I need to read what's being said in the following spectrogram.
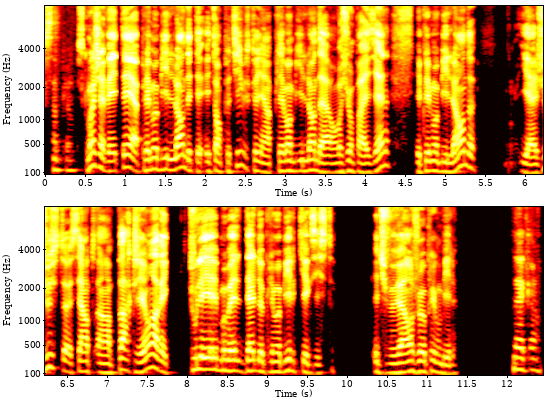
tout simplement. Parce que moi, j'avais été à Playmobil Land étant petit, parce qu'il y a un Playmobil Land en région parisienne. Et Playmobil Land, il y a juste, c'est un, parc géant avec tous les modèles de Playmobil qui existent. Et tu veux en jouer au Playmobil. D'accord.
